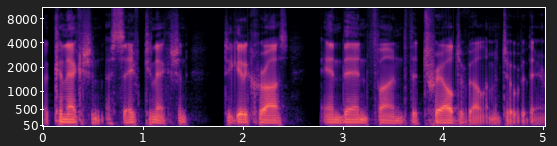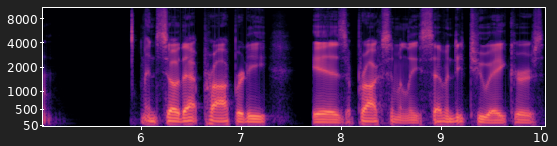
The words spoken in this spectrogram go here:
a connection, a safe connection to get across, and then fund the trail development over there. And so that property is approximately 72 acres.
